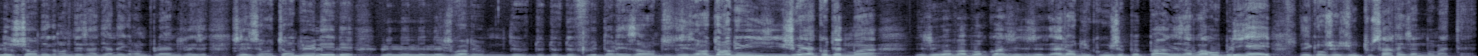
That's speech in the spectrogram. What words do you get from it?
les, chants des grandes des Indiens des grandes plaines, je les, ai entendus, les, joueurs de, flûte dans les Andes, je les ai entendus, ils jouaient à côté de moi. Je vois pas pourquoi. alors du coup, je ne peux pas les avoir oubliés. Et quand je joue, tout ça résonne dans ma tête.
